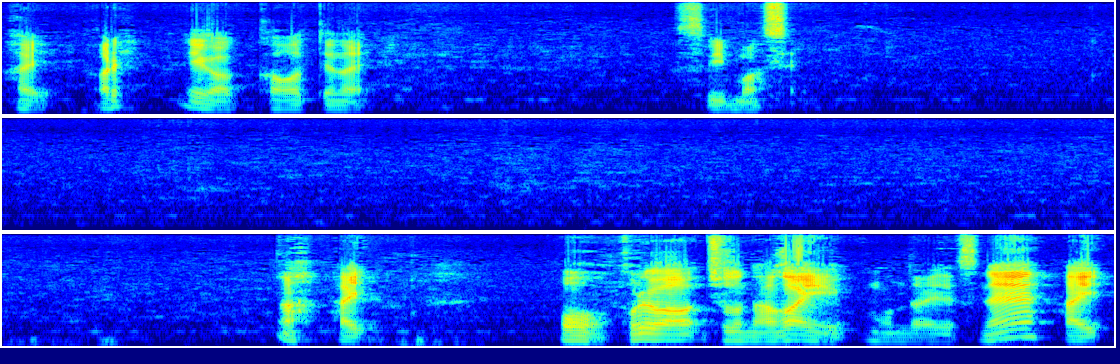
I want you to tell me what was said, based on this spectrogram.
はい。あれ？絵が変わってない。すいません。あ、はい。おこれはちょっと長い問題ですね。はい。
